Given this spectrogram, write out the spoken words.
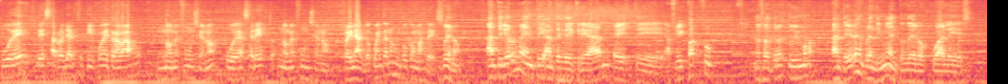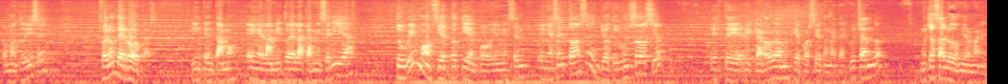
pude desarrollar este tipo de trabajo, no me funcionó, pude hacer esto, no me funcionó. Reinaldo, cuéntanos un poco más de eso. Bueno, anteriormente, antes de crear este, Afrique Fast Food, nosotros tuvimos anteriores emprendimientos de los cuales, como tú dices, fueron derrotas. Intentamos en el ámbito de la carnicería, tuvimos cierto tiempo, en ese, en ese entonces yo tuve un socio, este, Ricardo Gómez, que por cierto me está escuchando. Muchos saludos, mi hermanito.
